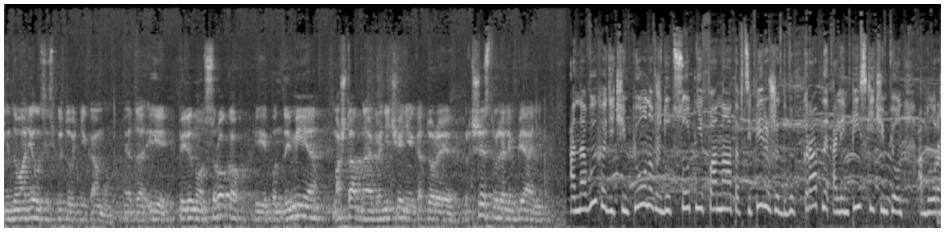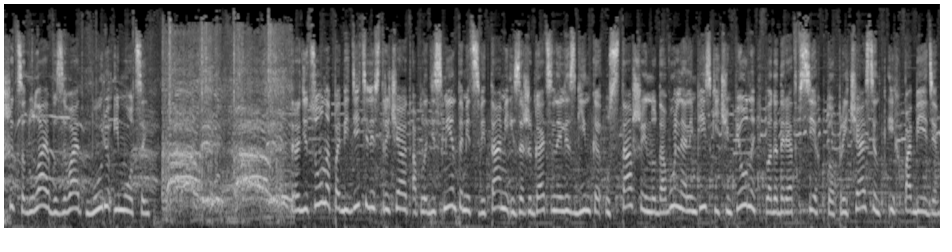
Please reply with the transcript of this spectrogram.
не доводилось испытывать никому. Это и перенос сроков, и пандемия, масштабные ограничения, которые предшествовали Олимпиаде. А на выходе чемпионов ждут сотни фанатов. Теперь уже двухкратный олимпийский чемпион Абдулрашид Садулаев вызывает бурю эмоций. Традиционно победители встречают аплодисментами, цветами и зажигательной лезгинкой. Уставшие, но довольные олимпийские чемпионы благодарят всех, кто причастен к их победе.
